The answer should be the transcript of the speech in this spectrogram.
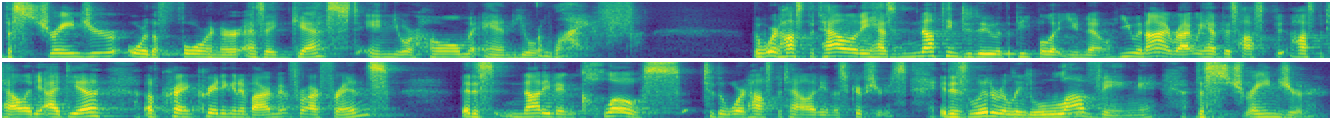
the stranger or the foreigner as a guest in your home and your life. The word hospitality has nothing to do with the people that you know. You and I, right, we have this hosp- hospitality idea of creating an environment for our friends that is not even close to the word hospitality in the scriptures. It is literally loving the stranger,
